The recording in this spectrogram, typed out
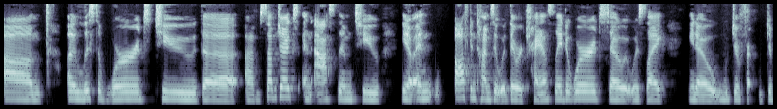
um, a list of words to the um, subjects and asked them to, you know, and oftentimes it would, they were translated words. So it was like, you know, de-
